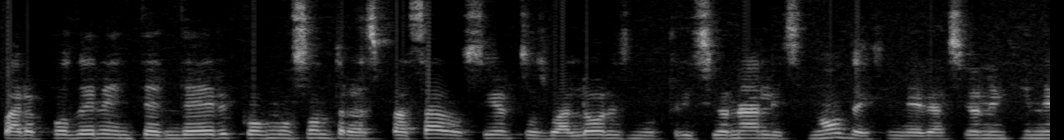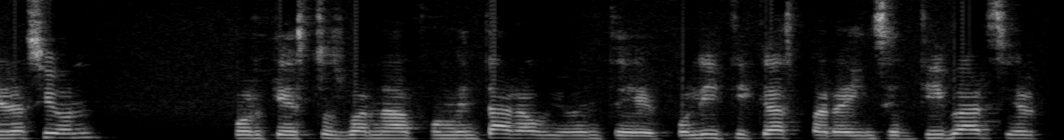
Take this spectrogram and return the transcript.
para poder entender cómo son traspasados ciertos valores nutricionales, ¿no? De generación en generación, porque estos van a fomentar, obviamente, políticas para incentivar cierto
